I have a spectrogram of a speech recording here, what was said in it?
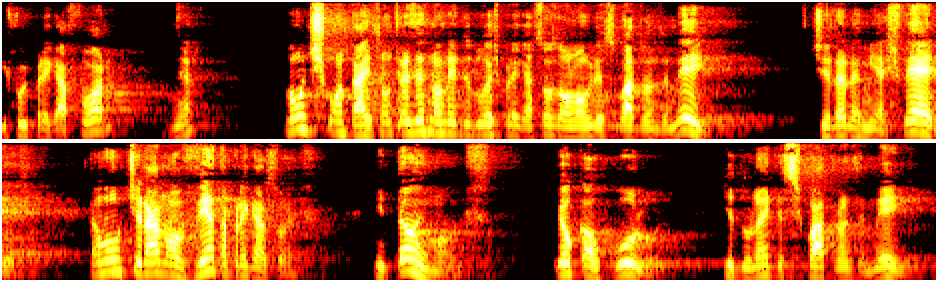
e fui pregar fora, né? Vamos descontar isso, são 392 pregações ao longo desses quatro anos e meio, tirando as minhas férias. Então vamos tirar 90 pregações. Então, irmãos, eu calculo que durante esses quatro anos e meio,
